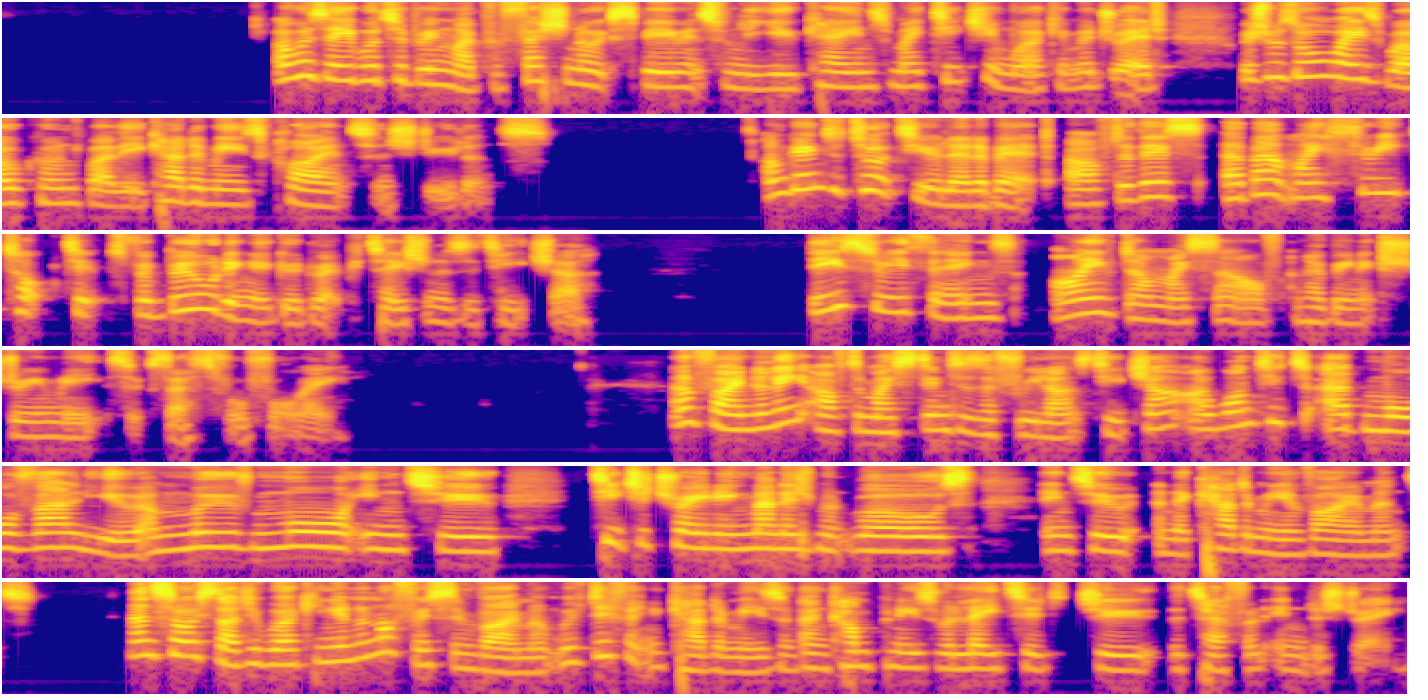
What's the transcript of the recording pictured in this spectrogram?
I was able to bring my professional experience from the UK into my teaching work in Madrid, which was always welcomed by the Academy's clients and students. I'm going to talk to you a little bit after this about my three top tips for building a good reputation as a teacher these three things I've done myself and have been extremely successful for me. And finally, after my stint as a freelance teacher, I wanted to add more value and move more into teacher training, management roles, into an academy environment. And so I started working in an office environment with different academies and companies related to the TEFL industry.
